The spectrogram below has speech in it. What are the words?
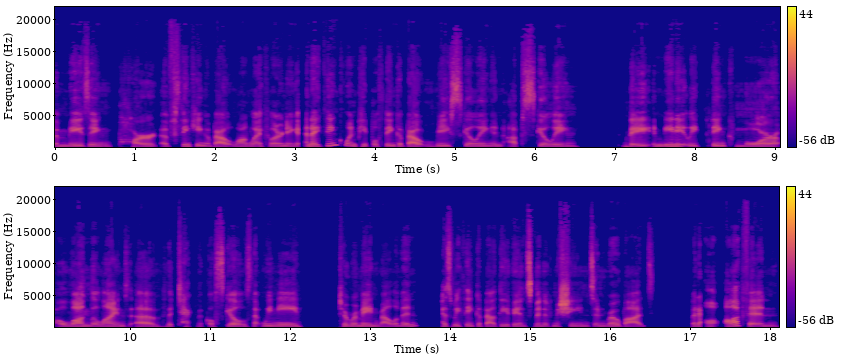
amazing part of thinking about long life learning. And I think when people think about reskilling and upskilling, they immediately think more along the lines of the technical skills that we need to remain relevant as we think about the advancement of machines and robots. But often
